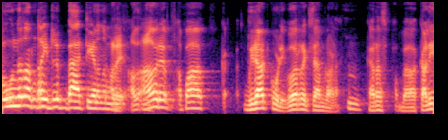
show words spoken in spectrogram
മൂന്ന് റൺ റേറ്റിൽ ബാറ്റ് ചെയ്യണം നമ്മൾ അതെ. ആ ഒരു അപ്പോൾ ആ വിരാട് കോഹ്ലി വേറൊരു എക്സാമ്പിളാണ് കാരണം കളി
